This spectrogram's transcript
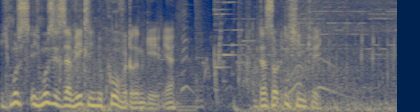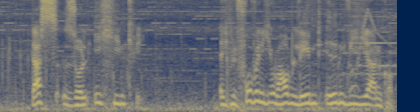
Ich muss, ich muss jetzt da wirklich eine Kurve drin gehen, ja? Das soll ich hinkriegen. Das soll ich hinkriegen. Ich bin froh, wenn ich überhaupt lebend irgendwie hier ankomme.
